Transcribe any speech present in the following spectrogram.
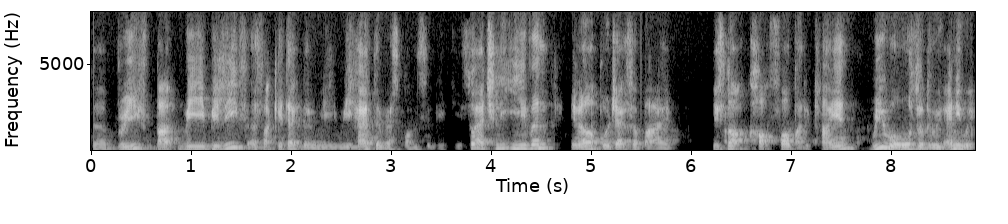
the brief, but we believe as architect that we, we have the responsibility. So actually, even in our projects by it's not called for by the client, we will also do it anyway.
